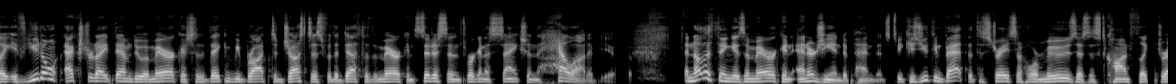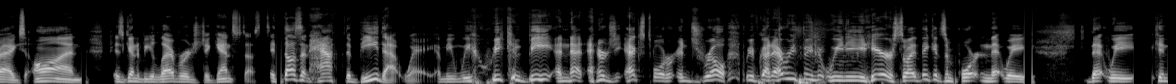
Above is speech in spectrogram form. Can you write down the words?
like if you don't extradite them to America so that they can be brought to justice for the death of American citizens, we're going to sanction the hell out of you. Another thing is American energy independence, because you can bet that the Straits of Hormuz, as this conflict drags on, is going to be leveraged against us. It doesn't have to be that way. I mean, we we can be a net energy exporter and drill. We've got everything that we need here. So I think it's important that we that we can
